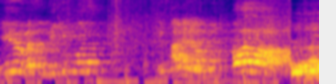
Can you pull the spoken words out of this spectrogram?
Ew, that's a leaking one? It's I had literally no- leak- Oh!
